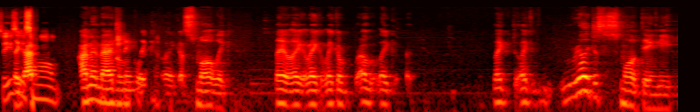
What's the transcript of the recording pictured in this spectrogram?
so see like a small. I'm imagining like like a small like like like like like a, a like like like really just a small dinghy.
